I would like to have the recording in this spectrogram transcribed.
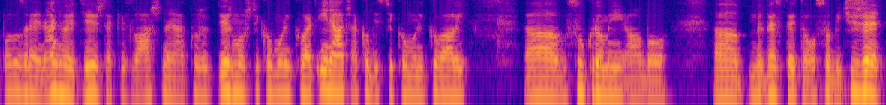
podozrenie na ňo je tiež také zvláštne, akože tiež môžete komunikovať ináč, ako by ste komunikovali uh, v súkromí alebo bez tejto osoby. Čiže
